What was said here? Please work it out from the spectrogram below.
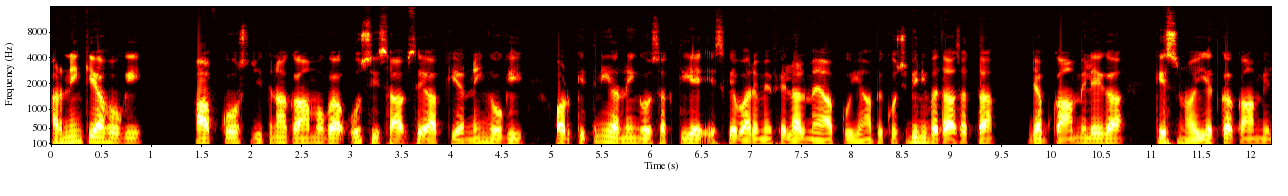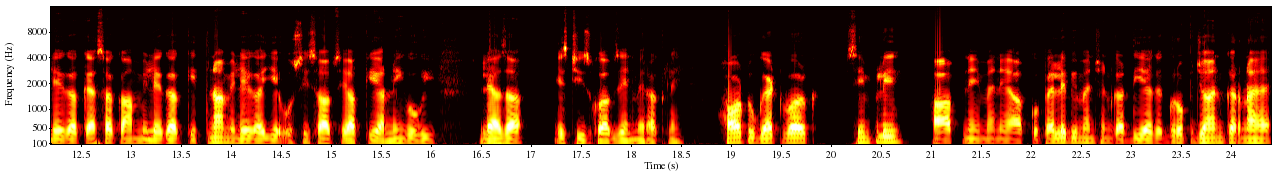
अर्निंग क्या होगी? ऑफकोर्स जितना काम होगा, उस हिसाब से आपकी अर्निंग होगी और कितनी अर्निंग हो सकती है, इसके बारे में फ़िलहाल मैं आपको यहाँ पे कुछ भी नहीं बता सकता। जब काम मिलेगा, किस नौीयत का काम मिलेगा, कैसा काम मिलेगा, कितना मिलेगा, ये उस हिसाब से आपकी अर्निंग होगी। लिहाजा, इस चीज़ को आप जहन में रख लें। How to get work simply आपने, मैंने आपको पहले भी मेंशन कर दिया कि ग्रुप ज्वाइन करना है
